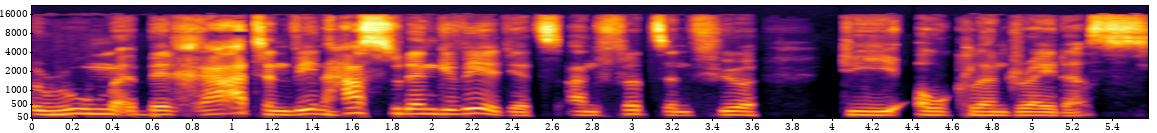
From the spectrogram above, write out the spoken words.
Room beraten. Wen hast du denn gewählt jetzt an 14 für die Oakland Raiders?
